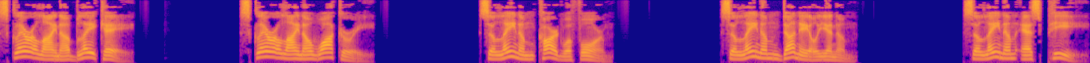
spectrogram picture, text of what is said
Sclerolaena blakei Sclerolaena walkeri Solanum cardiiforme Solanum dunnalianum Solanum sp.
